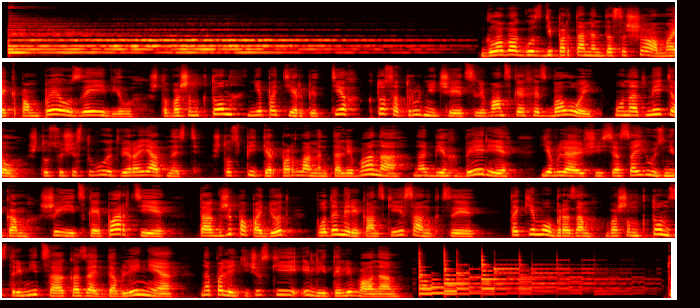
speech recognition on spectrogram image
Глава Госдепартамента США Майк Помпео заявил, что Вашингтон не потерпит тех, кто сотрудничает с ливанской Хезболлой. Он отметил, что существует вероятность, что спикер парламента Ливана Набих Берри, являющийся союзником шиитской партии, также попадет под американские санкции. Таким образом, Вашингтон стремится оказать давление на политические элиты Ливана.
